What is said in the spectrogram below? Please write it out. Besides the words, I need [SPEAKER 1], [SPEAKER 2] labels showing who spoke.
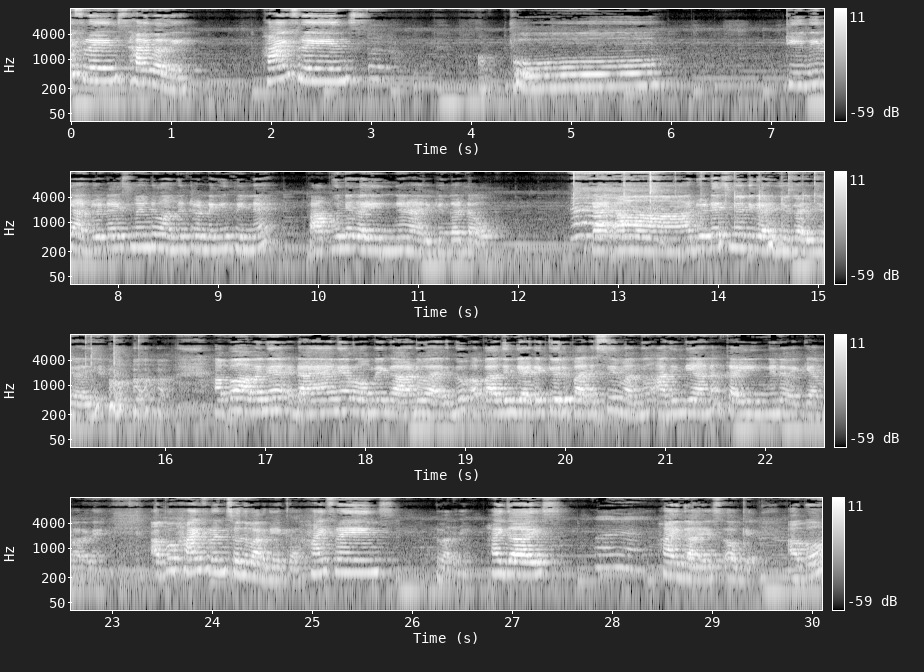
[SPEAKER 1] Hi friends hi പറഞ്ഞേ hi friends അപ്പോ T വിയിൽ അഡ്വർടൈസ്മെന്റ് വന്നിട്ടുണ്ടെങ്കിൽ പിന്നെ പാപ്പുവിന്റെ കൈ ഇങ്ങനെ ആയിരിക്കും കേട്ടോ. അഡ്വർടൈസ്മെന്റ് കഴിഞ്ഞു കഴിഞ്ഞു കഴിഞ്ഞു. അപ്പൊ അവന് ഡയാന റോമയും കാണുമായിരുന്നു. അപ്പൊ അതിന്റെ ഇടയ്ക്ക് ഒരു പരസ്യം വന്നു. അതിന്റെയാണ് കൈ ഇങ്ങനെ വെക്കാൻ പറഞ്ഞത് അപ്പോൾ ഹായ് ഫ്രണ്ട്സ് ഒന്ന് പറഞ്ഞേക്ക്. ഹായ് ഫ്രണ്ട്സ് എന്ന് പറഞ്ഞു. Hi guys hi guys okay അപ്പോൾ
